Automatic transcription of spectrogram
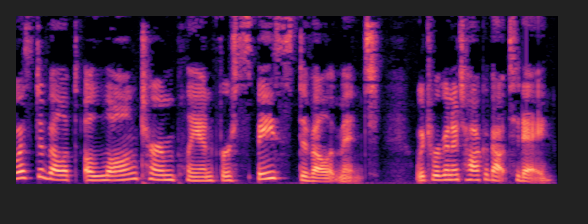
US developed a long-term plan for space development, which we're going to talk about today,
